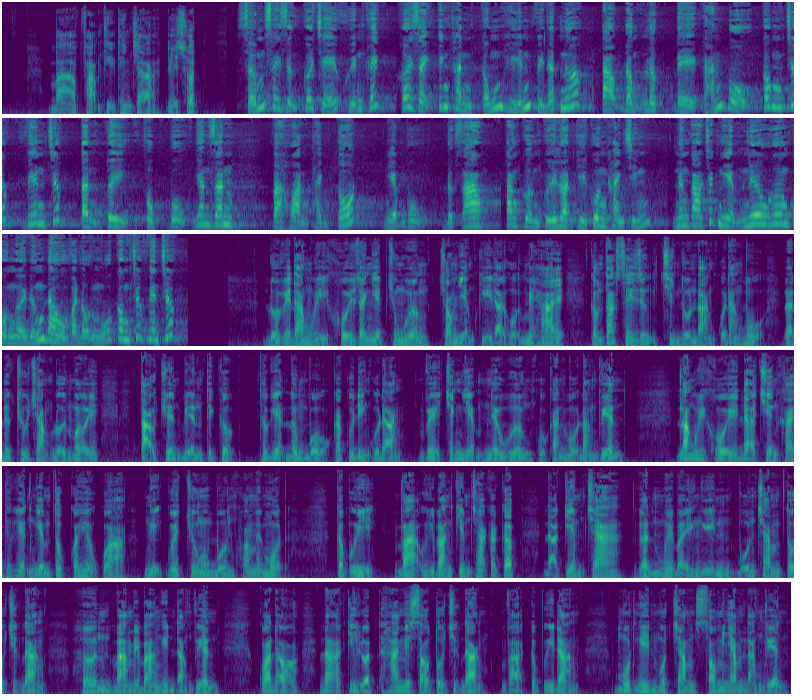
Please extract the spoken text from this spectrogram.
Bà Phạm Thị Thanh Trà đề xuất. Sớm xây dựng cơ chế khuyến khích, khơi dậy tinh thần cống hiến vì đất nước, tạo động lực để cán bộ, công chức, viên chức tận tụy phục vụ nhân dân và hoàn thành tốt nhiệm vụ được giao, tăng cường quy luật kỷ cương hành chính, nâng cao trách nhiệm nêu gương của người đứng đầu và đội ngũ công chức viên chức. Đối với Đảng ủy khối doanh nghiệp Trung ương trong nhiệm kỳ đại hội 12, công tác xây dựng chỉnh đốn Đảng của Đảng bộ đã được chú trọng đổi mới, tạo chuyển biến tích cực, thực hiện đồng bộ các quy định của Đảng về trách nhiệm nêu gương của cán bộ đảng viên, Đảng ủy khối đã triển khai thực hiện nghiêm túc có hiệu quả nghị quyết Trung ương 4 khóa 11. Cấp ủy và Ủy ban kiểm tra các cấp đã kiểm tra gần 17.400 tổ chức đảng, hơn 33.000 đảng viên, qua đó đã kỷ luật 26 tổ chức đảng và cấp ủy đảng, 1.165 đảng viên.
